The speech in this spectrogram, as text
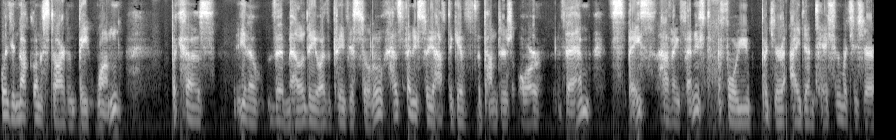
well, you're not going to start on beat one because you know the melody or the previous solo has finished so you have to give the punters or them space having finished before you put your indentation, which is your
